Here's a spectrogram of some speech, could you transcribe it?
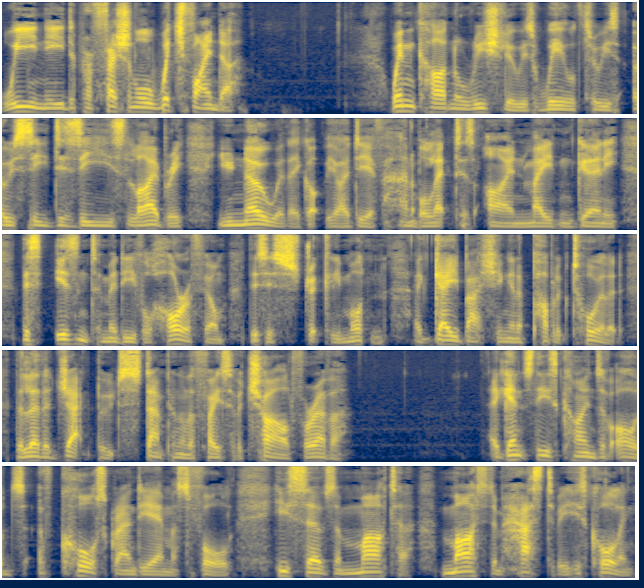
We need a professional witch finder. When Cardinal Richelieu is wheeled through his OC disease library, you know where they got the idea for Hannibal Lecter's Iron Maiden gurney. This isn't a medieval horror film, this is strictly modern. A gay bashing in a public toilet, the leather jackboots stamping on the face of a child forever. Against these kinds of odds, of course Grandier must fall. He serves a martyr. Martyrdom has to be his calling.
